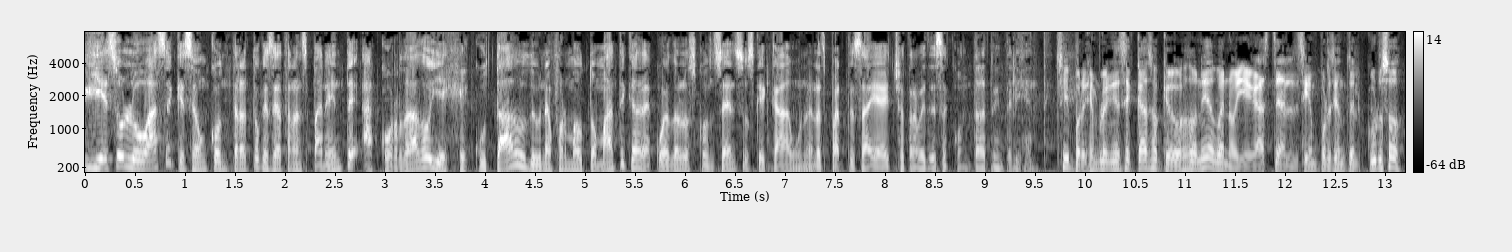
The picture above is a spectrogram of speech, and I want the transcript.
Y eso lo hace que sea un contrato que sea transparente, acordado y ejecutado de una forma automática de acuerdo a los consensos que cada una de las partes haya hecho a través de ese contrato inteligente. Sí, por ejemplo, en ese caso que vos Unidos, bueno, llegaste al 100% del curso,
